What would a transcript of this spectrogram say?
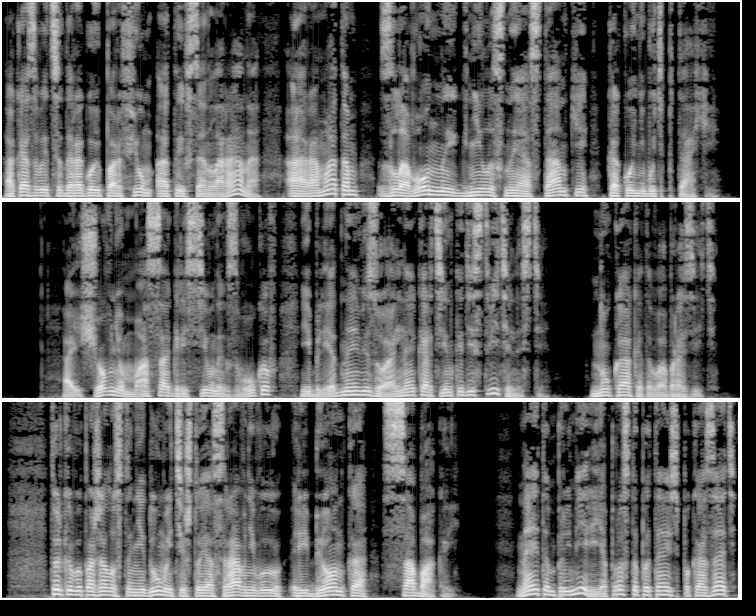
оказывается дорогой парфюм от Ив Сен-Лорана, а ароматом зловонные гнилостные останки какой-нибудь птахи. А еще в нем масса агрессивных звуков и бледная визуальная картинка действительности. Ну как это вообразить? Только вы, пожалуйста, не думайте, что я сравниваю ребенка с собакой. На этом примере я просто пытаюсь показать,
